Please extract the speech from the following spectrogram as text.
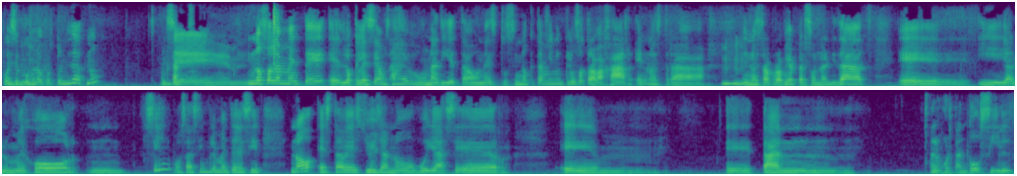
puede ser como una oportunidad, ¿no? Exacto. Y no solamente eh, lo que le decíamos, ay, una dieta o esto, sino que también incluso trabajar en nuestra, en nuestra propia personalidad eh, y a lo mejor, mm, sí, o sea, simplemente decir, no, esta vez yo ya no voy a ser em, eh, tan a lo mejor tan dócil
